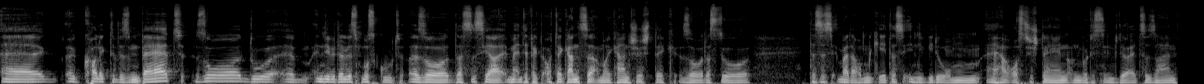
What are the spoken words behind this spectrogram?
äh, äh, Collectivism bad, so, du, ähm, Individualismus gut. Also das ist ja im Endeffekt auch der ganze amerikanische Stick, so, dass du, dass es immer darum geht, das Individuum äh, herauszustellen und möglichst individuell zu sein.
